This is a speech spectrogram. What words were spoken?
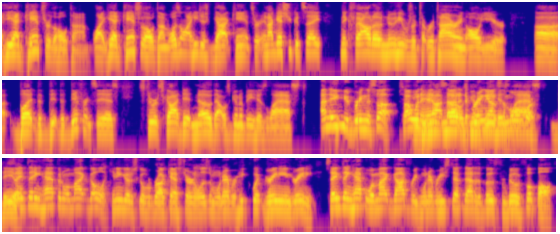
he had cancer the whole time. Like he had cancer the whole time. It wasn't like he just got cancer. And I guess you could say Nick Faldo knew he was ret- retiring all year. Uh, but the the difference is Stuart Scott didn't know that was going to be his last. I knew you'd bring this up, so I went ahead and decided to bring out some more. deal. Same thing happened with Mike Golic. Can he didn't go to school for broadcast journalism whenever he quit Greeny and Greeny. Same thing happened with Mike Godfrey whenever he stepped out of the booth from doing football.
